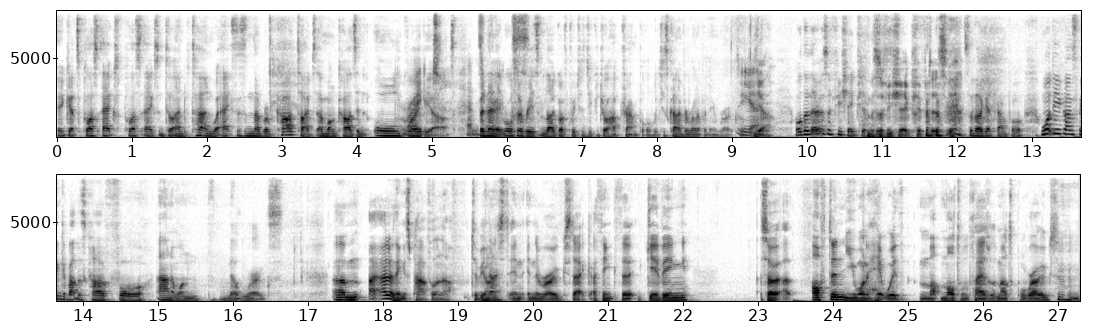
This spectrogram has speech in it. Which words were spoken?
it gets plus X plus X until end of turn, where X is the number of card types among cards in all Right. graveyards. Hence But then it also reads Lhurgoyf creatures you control have trample, which is kind of irrelevant in rogues. Yeah. yeah. Although there is a few shapeshifters. There's a few shapeshifters. yeah. so they'll get trample. What do you guys think about this card for Animon Mill Rogues? Um, I, I don't think it's powerful enough, to be No. honest, in, in the Rogues deck. I think that giving. So uh, often you want to hit with mu- multiple players with multiple rogues, Mm-hmm.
